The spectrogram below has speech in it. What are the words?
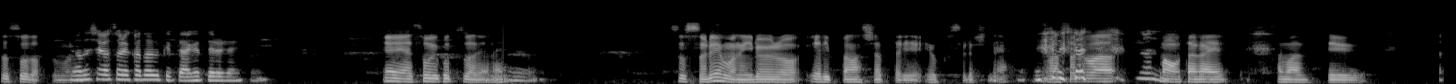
そう、そうだと思う。う。私がそれ片付けてあげてるじゃん、いやいや、そういうことだよね。うそうそう、例もね、いろいろやりっぱなしだったりよくするしね。まあそれは、まあお互い様っていうこ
